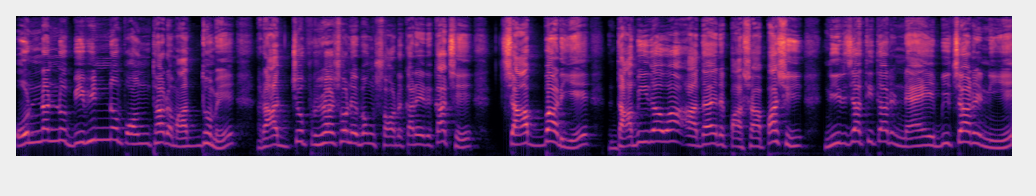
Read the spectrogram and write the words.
অন্যান্য বিভিন্ন পন্থার মাধ্যমে রাজ্য প্রশাসন এবং সরকারের কাছে চাপ বাড়িয়ে দাবি দেওয়া আদায়ের পাশাপাশি নির্যাতিতার ন্যায় বিচার নিয়ে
